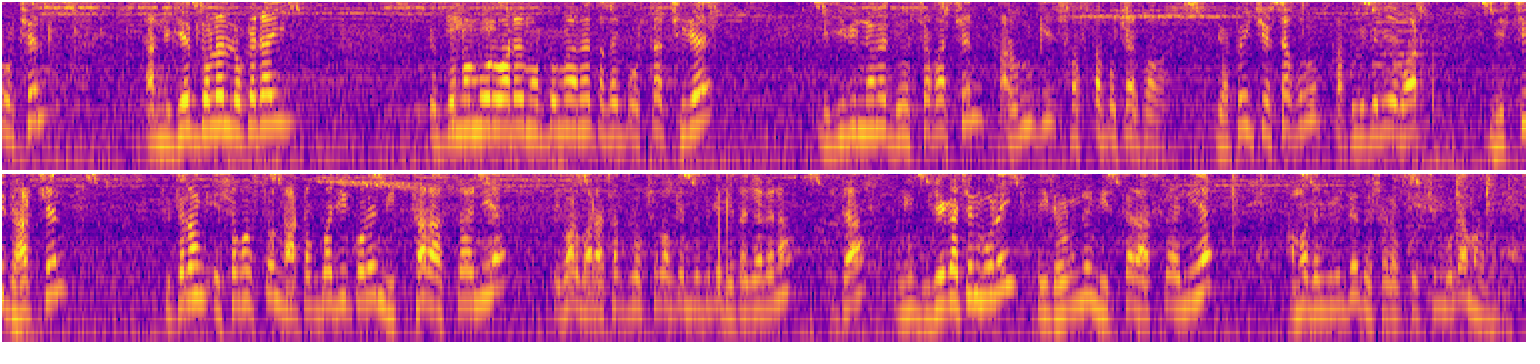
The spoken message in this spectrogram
করছেন। তার নিজের দলের লোকেরাই চোদ্দ নম্বর ওয়ার্ডের মধ্যমগ্রামে তাদের পোস্টার ছিঁড়ে বিজেপির নামে দোষ চাপাচ্ছেন, কারণ কি সস্তা প্রচার পাওয়া। যতই চেষ্টা করুক, কাকুলি দেবী এবার নিশ্চিত হারছেন। সুতরাং এ সমস্ত নাটকবাজি করে মিথ্যার আশ্রয় নিয়ে এবার বারাসাত লোকসভা কেন্দ্র থেকে জেতা যাবে না। এটা উনি বুঝে গেছেন বলেই এই ধরনের মিথ্যার আশ্রয় নিয়ে আমাদের বিরুদ্ধে দোষারোপ করছেন বলে আমার মনে হয়।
